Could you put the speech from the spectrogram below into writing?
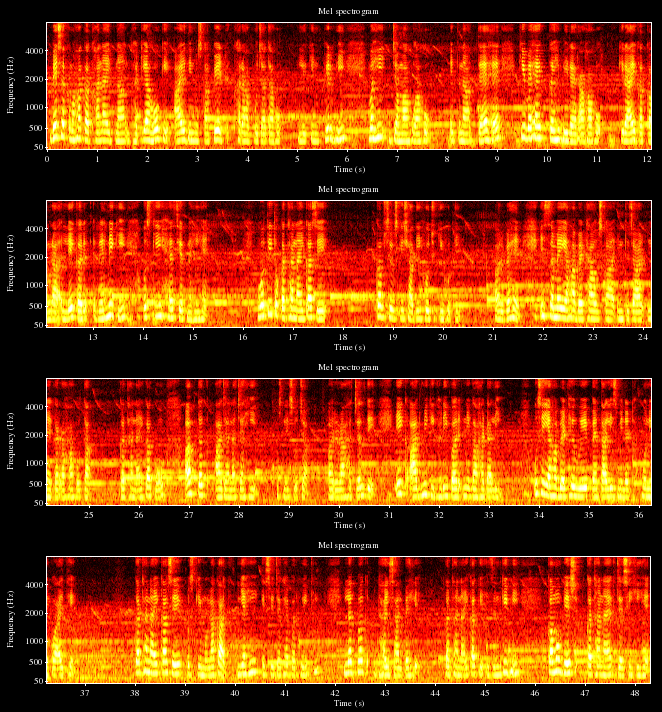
बेशक वहाँ का खाना इतना घटिया हो कि आए दिन उसका पेट खराब हो जाता हो, लेकिन फिर भी वहीं जमा हुआ हो। इतना तय है कि वह कहीं भी रह रहा हो। किराए का कमरा लेकर रहने की उसकी हैसियत नहीं है। होती तो कथा नायिका से कब से उसकी शादी हो चुकी होती, और वह इस समय यहाँ बैठा उसका इंतज़ार न कर रहा होता। कथा नायिका को अब तक आ जाना चाहिए, उसने सोचा। और राह चलते एक आदमी की घड़ी पर निगाह डाली। उसे यहाँ बैठे हुए 45 मिनट होने को आए थे। कथानायिका से उसकी मुलाकात यहीं इसी जगह पर हुई थी, लगभग ढाई साल पहले। कथानायिका की ज़िंदगी भी कमोबेश कथानायक जैसी ही है।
